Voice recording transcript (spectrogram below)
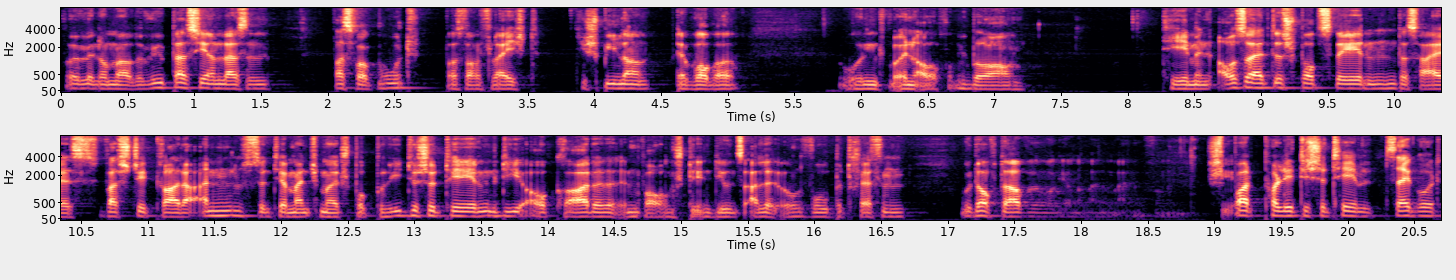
wollen wir nochmal Revue passieren lassen. Was war gut, was waren vielleicht die Spieler der Woche und wollen auch über Themen außerhalb des Sports reden. Das heißt, was steht gerade an? Es sind ja manchmal sportpolitische Themen, die auch gerade im Raum stehen, die uns alle irgendwo betreffen. Und auch da wollen wir gerne mal Sportpolitische Themen, sehr gut.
